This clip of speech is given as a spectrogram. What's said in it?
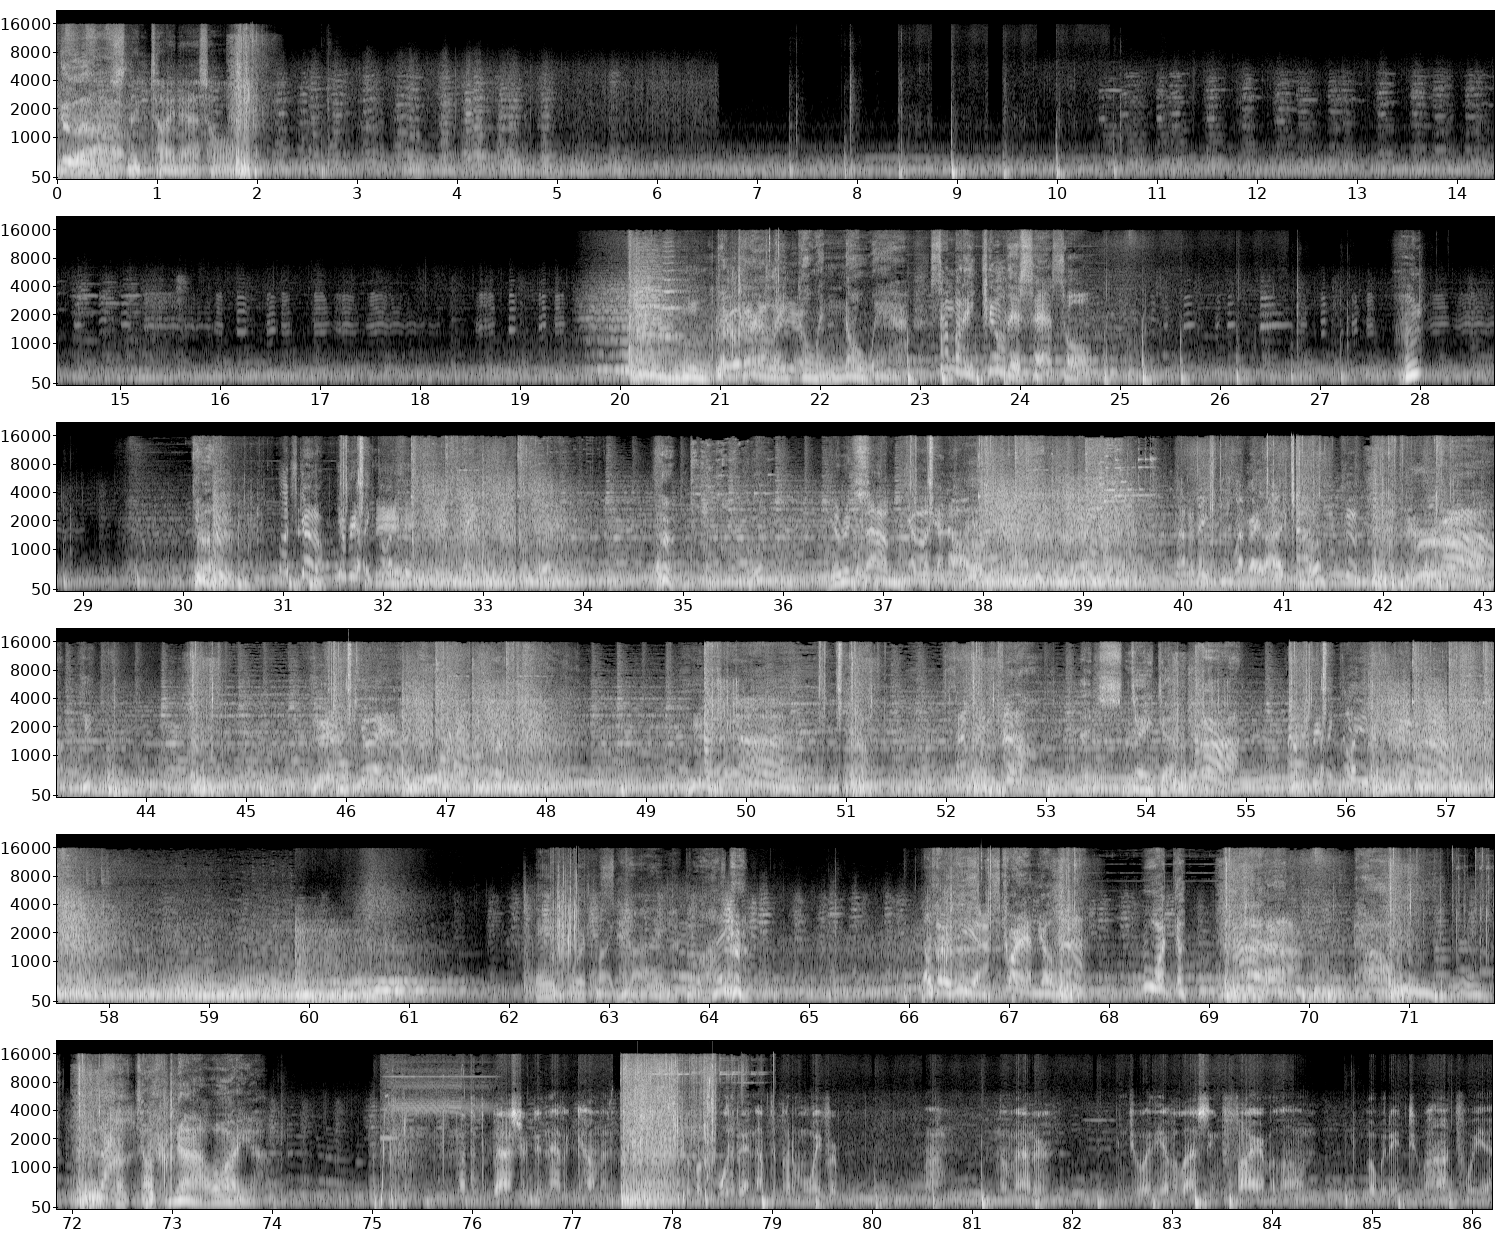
Sleep tight, asshole. Girl ain't going nowhere. Somebody kill this asshole. You! What the? So tough now, are you? Not that the bastard didn't have it coming. But would have been enough to put him away for. Well, no matter. Enjoy the everlasting fire, Malone. Hope it ain't too hot for you.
